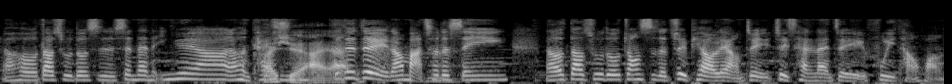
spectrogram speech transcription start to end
然后到处都是圣诞的音乐啊，然后很开白心，对对对，然后马车的声音，然后到处都装饰的最漂亮、最最灿烂、最富丽堂皇。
